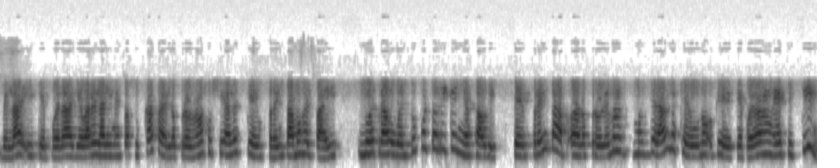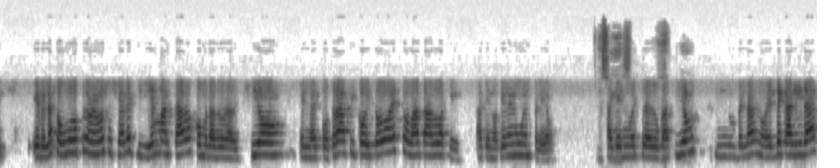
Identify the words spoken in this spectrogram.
¿Verdad? Y que pueda llevar el alimento a sus casas, en los problemas sociales que enfrentamos el país. Nuestra juventud puertorriqueña, Saudi, se enfrenta a, los problemas más grandes que uno que, que puedan existir. Eh, ¿verdad? Son unos problemas sociales bien marcados como la drogadicción, el narcotráfico y todo esto va atado a qué? A que no tienen un empleo, Así a que es. nuestra educación, ¿verdad? No es de calidad,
